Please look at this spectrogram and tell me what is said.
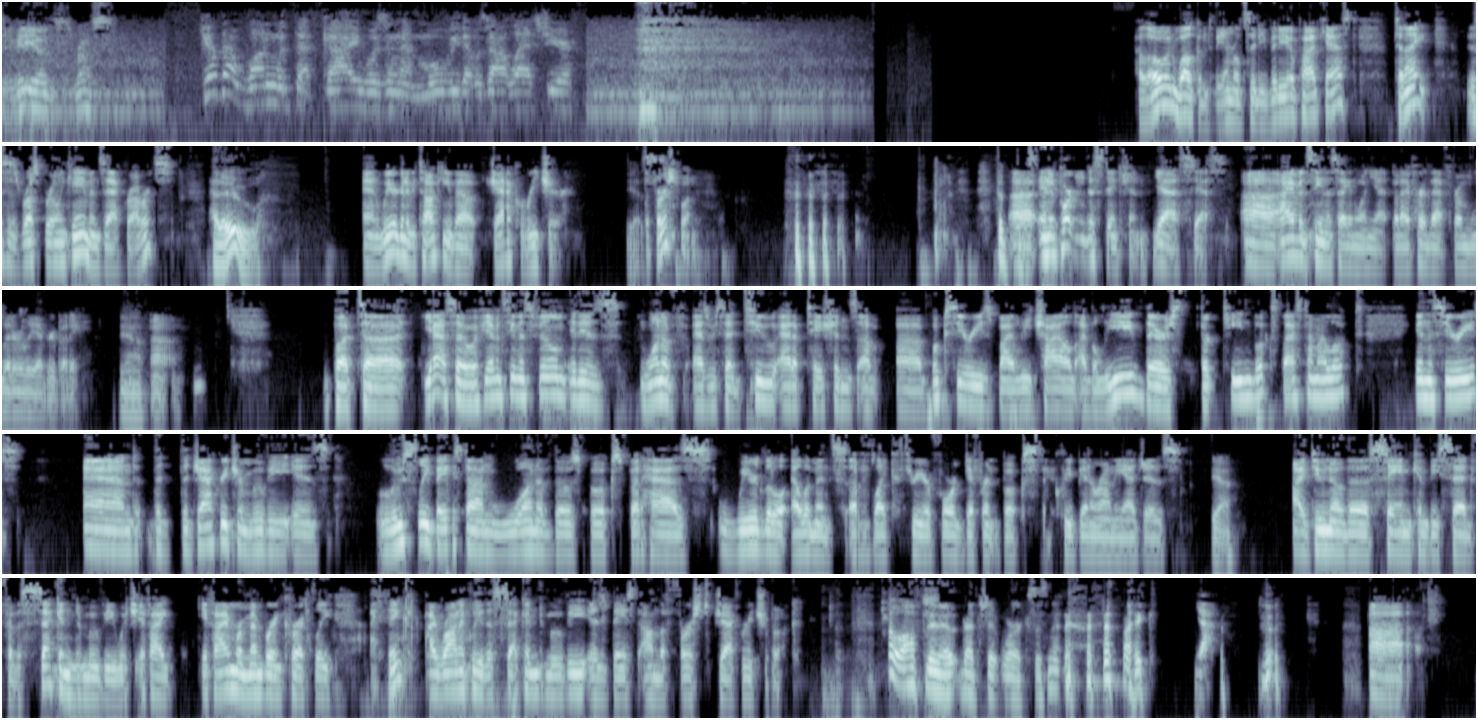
City Video. This is Russ. Do you have that one with that guy who was in that movie that was out last year? Hello and welcome to the Emerald City Video Podcast. Tonight, this is Russ Burlingame and Zach Roberts, Hello. and we are going to be talking about Jack Reacher, Yes. the first one. Uh, an important distinction. Yes, yes. Uh, I haven't seen the second one yet, but I've heard that from literally everybody. yeah. Uh, but uh, yeah, so if you haven't seen this film, it is one of, as we said, two adaptations of a book series by Lee Child. I believe there's 13 books last time I looked in the series, and the the Jack Reacher movie is loosely based on one of those books, but has weird little elements of like three or four different books that creep in around the edges. Yeah. I do know the same can be said for the second movie, which if I if I'm remembering correctly, I think ironically the second movie is based on the first Jack Reacher book. How often that- that shit works, isn't it? like, yeah. Uh,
